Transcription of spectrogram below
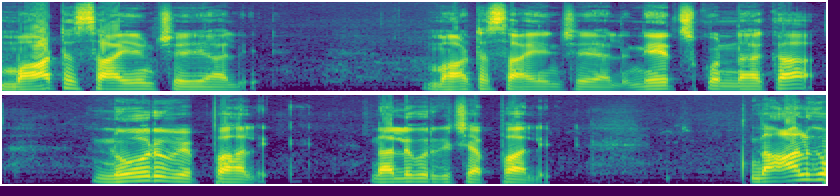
మాట సాయం చేయాలి. మాట సాయం చేయాలి. నేర్చుకున్నాక నోరు విప్పాలి. నలుగురికి చెప్పాలి. నాలుగు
